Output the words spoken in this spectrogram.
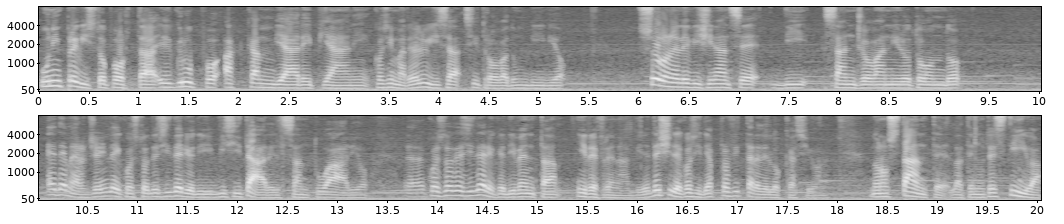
Un imprevisto porta il gruppo a cambiare i piani, così Maria Luisa si trova ad un bivio, solo nelle vicinanze di San Giovanni Rotondo, ed emerge in lei questo desiderio di visitare il santuario, eh, questo desiderio che diventa irrefrenabile. Decide così di approfittare dell'occasione. Nonostante la tenuta estiva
